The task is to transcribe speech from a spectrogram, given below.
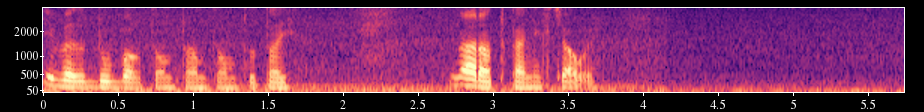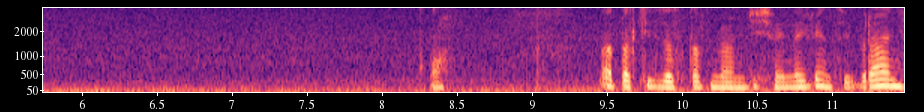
i będę dubał tą tamtą tutaj. Na raczka nie chciały. O. Na taki zestaw miałem dzisiaj najwięcej brań.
